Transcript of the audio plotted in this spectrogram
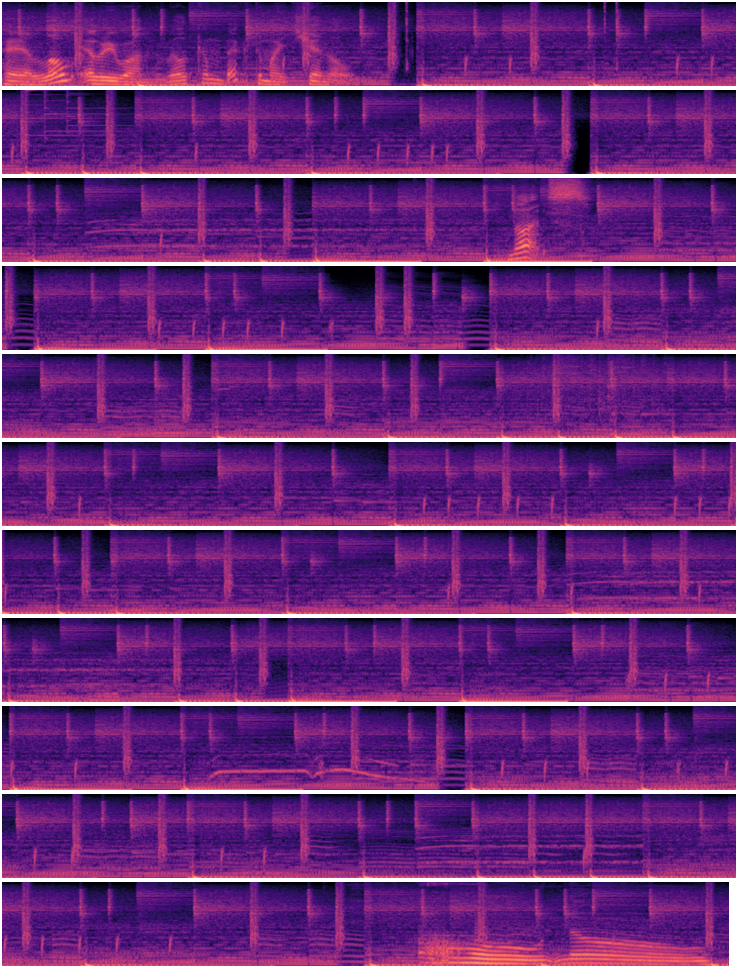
Hello everyone, welcome back to my channel. Nice! Oh no!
